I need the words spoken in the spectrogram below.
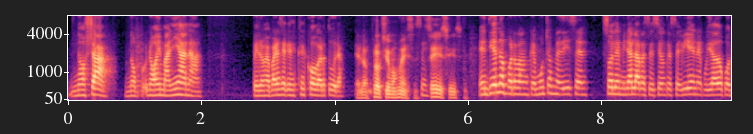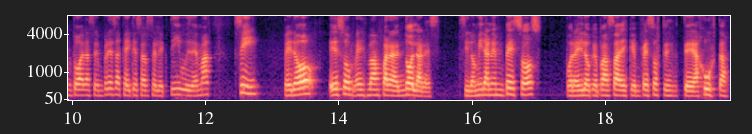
No ya, no, no hoy mañana, pero me parece que es, que es cobertura. En los próximos meses. Sí. Sí, sí, sí. Entiendo, perdón, que muchos me dicen, Sole, mirá la recesión que se viene, cuidado con todas las empresas, que hay que ser selectivo y demás. Sí, pero eso es más para en dólares. Si lo miran en pesos, por ahí lo que pasa es que en pesos te, te ajusta,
